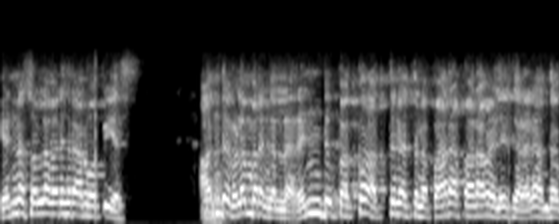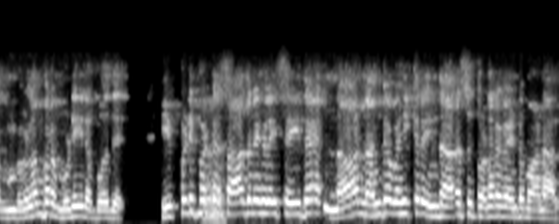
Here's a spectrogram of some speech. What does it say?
என்ன சொல்ல வருகிறார் ஓபிஎஸ் அந்த விளம்பரங்கள்ல ரெண்டு பக்கம் அத்தனை அத்தனை பாரா பாராவா எழுதிக்கிறாரு அந்த விளம்பரம் முடிகிற போது இப்படிப்பட்ட. சாதனைகளை செய்த நான் அங்க வகிக்கிற இந்த அரசு தொடர வேண்டுமானால்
